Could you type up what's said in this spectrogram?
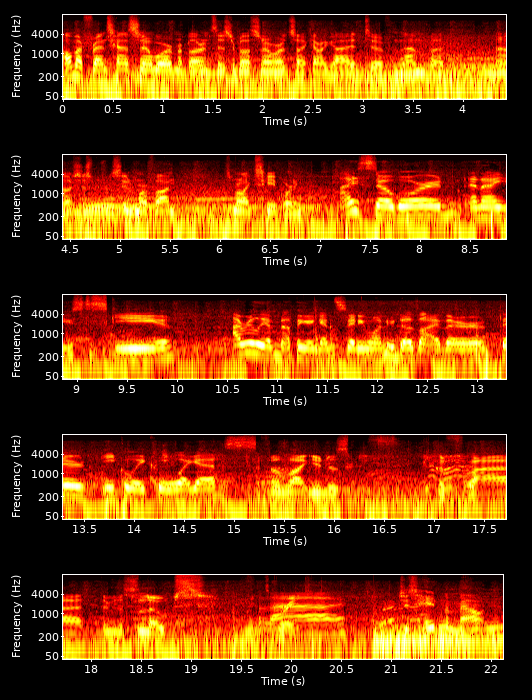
All my friends kind of snowboard. My brother and sister both snowboard, so I kind of got into it from them. But I don't know, it's just it seems more fun. It's more like skateboarding. I snowboard and I used to ski. I really have nothing against anyone who does either. They're equally cool, I guess. It feels like you just get to fly through the slopes. It's Fly. Just hitting the mountain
